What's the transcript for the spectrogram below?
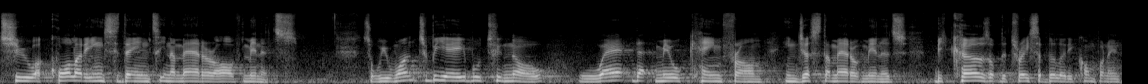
to a quality incident in a matter of minutes. So we want to be able to know where that milk came from in just a matter of minutes because of the traceability component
